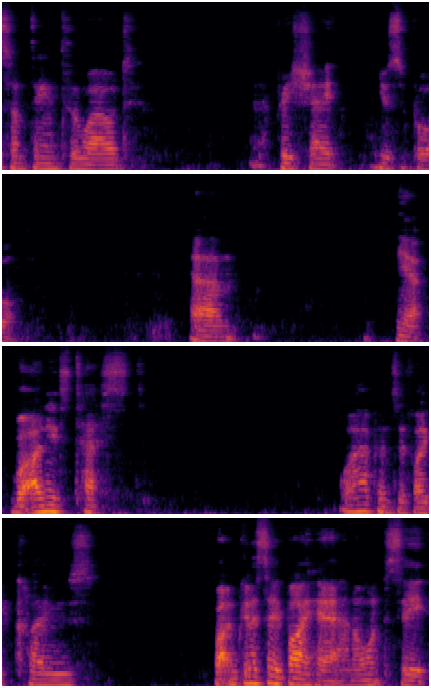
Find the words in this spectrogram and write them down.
something into the world. I appreciate your support. Um, yeah, well, I need to test. What happens if I close? Right, I'm going to say bye here and I want to see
